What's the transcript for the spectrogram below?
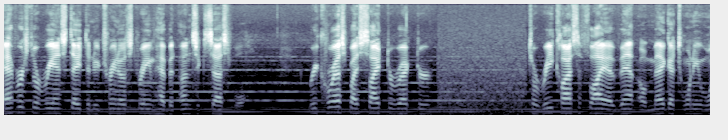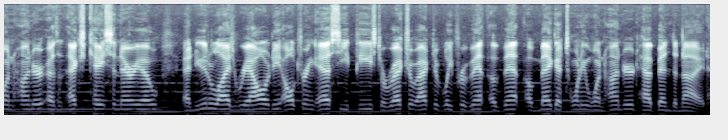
Efforts to reinstate the neutrino stream have been unsuccessful. Request by Site Director to reclassify Event Omega-2100 as an XK scenario and utilize reality-altering SCPs to retroactively prevent Event Omega-2100 have been denied.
